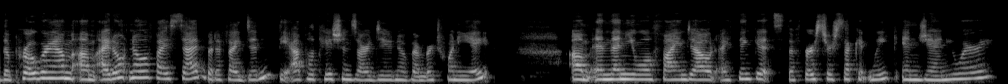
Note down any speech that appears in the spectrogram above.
the program? Um, I don't know if I said, but if I didn't, the applications are due November 28th. Um, and then you will find out, I think it's the first or second week in January.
